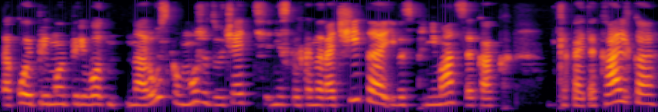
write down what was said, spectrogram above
такой прямой перевод на русском может звучать несколько нарочито и восприниматься как какая-то калька,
